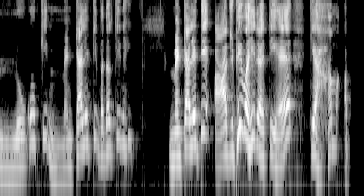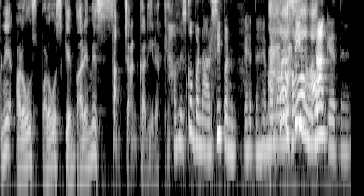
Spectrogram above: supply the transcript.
लोगों की मेंटालिटी बदलती नहीं। मेंटालिटी आज भी वही रहती है कि हम अपने अड़ोस पड़ोस के बारे में सब जानकारी रखें हम इसको बनारसीपन कहते हैं बनारसी हाँ, होना कहते हैं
